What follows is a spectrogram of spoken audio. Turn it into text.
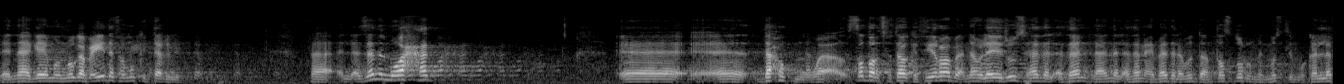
لأنها جاية من موجة بعيدة فممكن تغلب. فالأذان الموحد آه، آه، ده حكمه. وصدرت فتاوى كثيرة بأنه لا يجوز هذا الأذان لأن الأذان عبادة لابد أن تصدر من مسلم مكلف.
